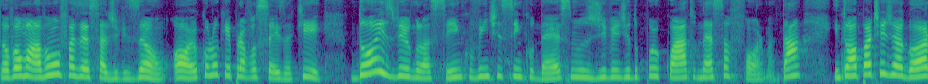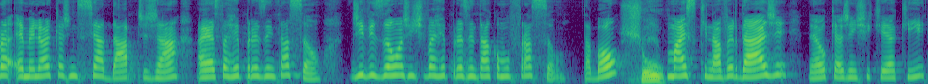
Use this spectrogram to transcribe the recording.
Então vamos lá, vamos fazer essa divisão? Ó, eu coloquei para vocês aqui 2,5, 25 décimos dividido por 4 dessa forma, tá? Então a partir de agora é melhor que a gente se adapte já a essa representação. Divisão a gente vai representar como fração, tá bom? Show. Mas que na verdade, né, o que a gente quer aqui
